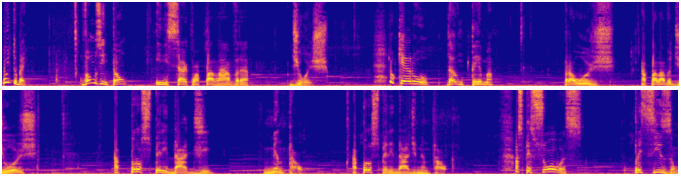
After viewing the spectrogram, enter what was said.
Muito bem, vamos então iniciar com a palavra de hoje. Eu quero dar um tema para hoje. A palavra de hoje, a prosperidade mental. A prosperidade mental. As pessoas precisam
